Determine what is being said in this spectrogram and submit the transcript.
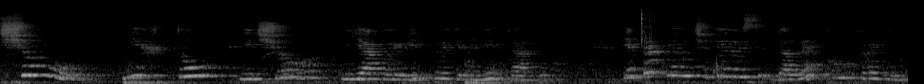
Чому? Ніхто нічого, ніякої відповіді не міг дати. І так ми очутились в далекому краю.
